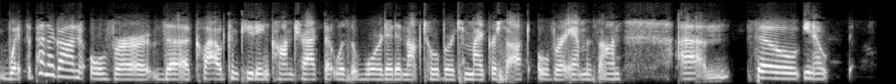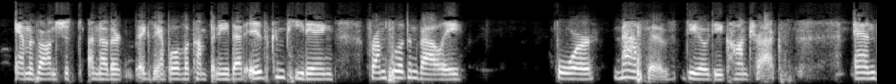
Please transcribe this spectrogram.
with the Pentagon over the cloud computing contract that was awarded in October to Microsoft over Amazon. Um, so, you know, Amazon's just another example of a company that is competing from Silicon Valley for massive DoD contracts. And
